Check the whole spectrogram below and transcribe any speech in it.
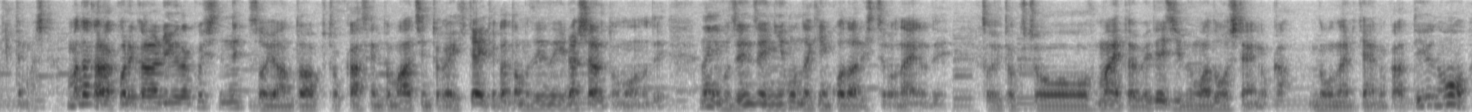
言ってました。まあだからこれから留学してね、そういうアントワープとかセントマーチンとか行きたいという方も全然いらっしゃると思うので、何も全然日本だけにこだわる必要はないので、そういう特徴を踏まえた上で自分はどうしたいのか、どうなりたいのかっていうのを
